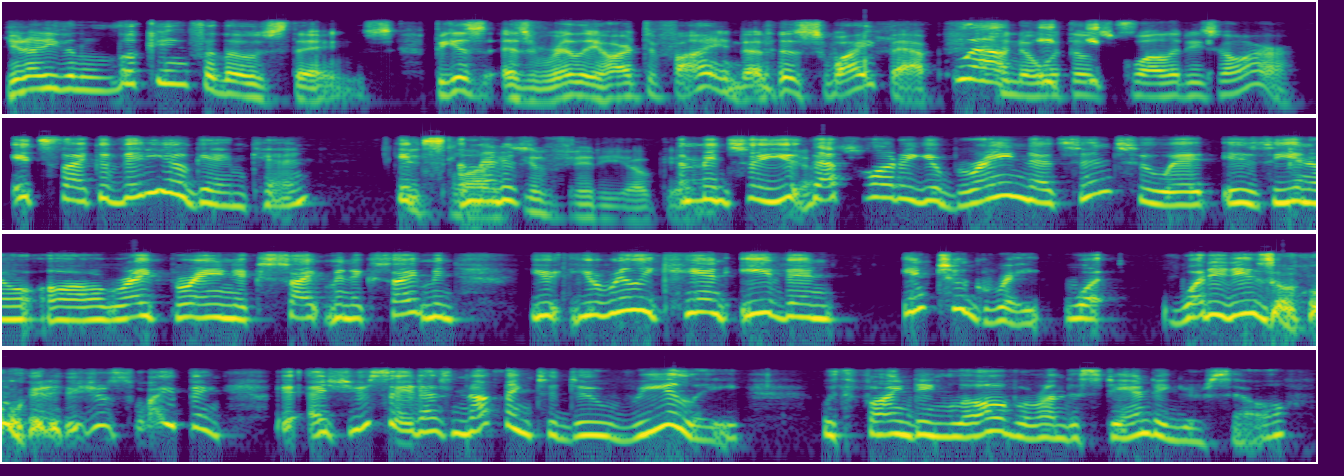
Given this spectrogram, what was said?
You're not even looking for those things because it's really hard to find on a swipe app well, to know it, what those qualities are. It's like a video game, Ken. It's, it's like I mean, a video game. I mean, so you, yes. that part of your brain that's into it is, you know, uh, right brain excitement, excitement. You you really can't even integrate what what it is or what it is you're swiping. As you say, it has nothing to do really with finding love or understanding yourself.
